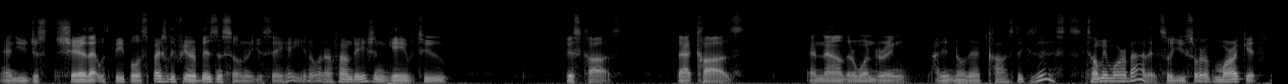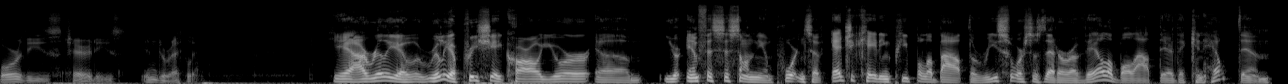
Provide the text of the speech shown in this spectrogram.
and you just share that with people, especially if you're a business owner. You say, hey, you know what? Our foundation gave to this cause, that cause. And now they're wondering, I didn't know that cause exists. Tell me more about it. So you sort of market for these charities indirectly. Yeah, I really, uh, really appreciate Carl your um, your emphasis on the importance of educating people about the resources that are available out there that can help them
